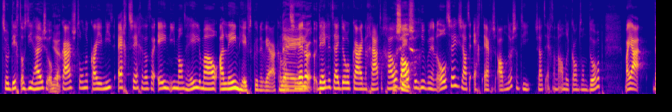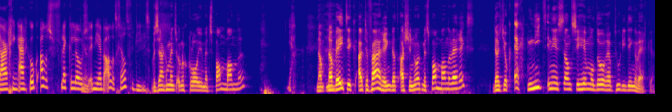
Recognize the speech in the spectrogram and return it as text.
zo dicht als die huizen op Ja. elkaar stonden, kan je niet echt zeggen dat er één iemand helemaal alleen heeft kunnen werken. Want ze werden de hele tijd door elkaar in de gaten gehouden. Precies. Behalve Ruben en Olsey, die zaten echt ergens anders. Want die zaten echt aan de andere kant van het dorp. Maar ja, daar ging eigenlijk ook alles vlekkeloos. Ja. En die hebben al het geld verdiend. We zagen mensen ook nog klooien met spanbanden. Ja. Nou, nou weet ik uit ervaring dat als je nooit met spanbanden werkt, dat je ook echt niet in eerste instantie helemaal door hebt hoe die dingen werken.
